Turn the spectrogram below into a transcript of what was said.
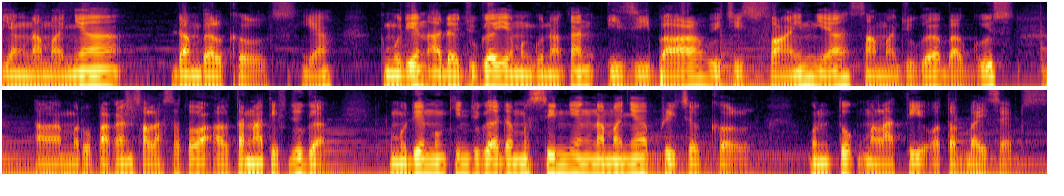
yang namanya dumbbell curls ya. Kemudian ada juga yang menggunakan easy bar, which is fine ya, sama juga bagus, uh, merupakan salah satu alternatif juga. Kemudian mungkin juga ada mesin yang namanya preacher curl untuk melatih otot biceps.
